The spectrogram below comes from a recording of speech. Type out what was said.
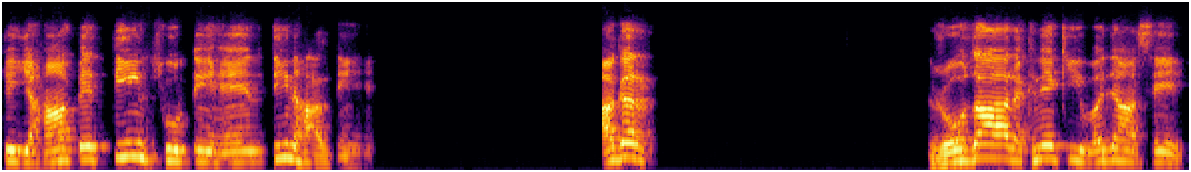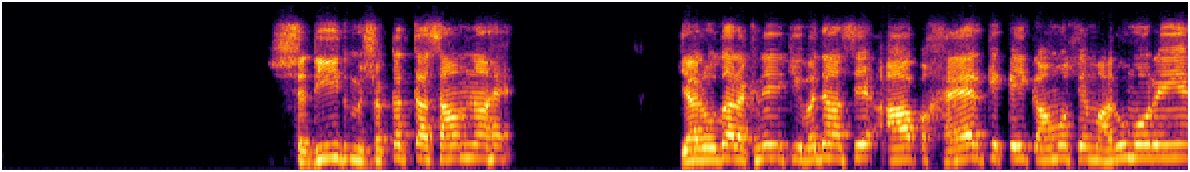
کہ یہاں پہ تین صورتیں ہیں، تین حالتیں ہیں۔ اگر روزہ رکھنے کی وجہ سے شدید مشقت کا سامنا ہے یا روزہ رکھنے کی وجہ سے آپ خیر کے کئی کاموں سے محروم ہو رہے ہیں،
